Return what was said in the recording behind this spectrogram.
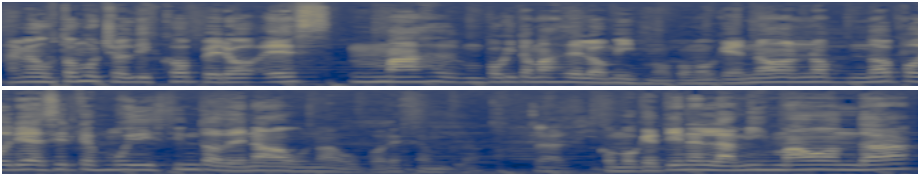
A mí me gustó mucho el disco, pero es más un poquito más de lo mismo. Como que no, no, no podría decir que es muy distinto de Now Now, por ejemplo. Claro. Como que tienen la misma onda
